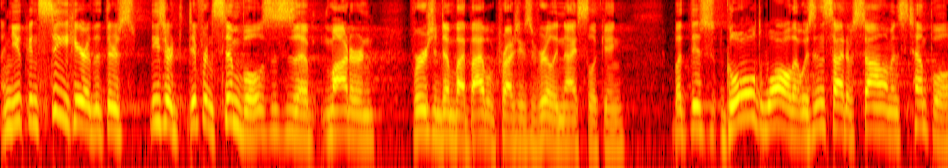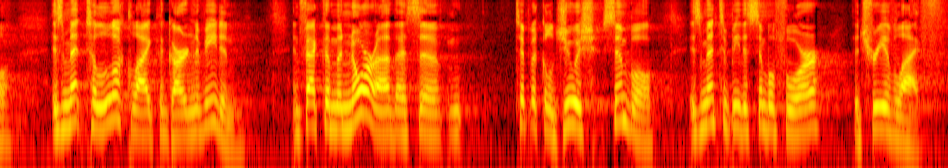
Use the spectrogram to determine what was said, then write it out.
And you can see here that there's, these are different symbols. This is a modern version done by Bible Project, it's really nice looking. But this gold wall that was inside of Solomon's temple is meant to look like the Garden of Eden. In fact, the menorah, that's a typical Jewish symbol, is meant to be the symbol for the tree of life.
